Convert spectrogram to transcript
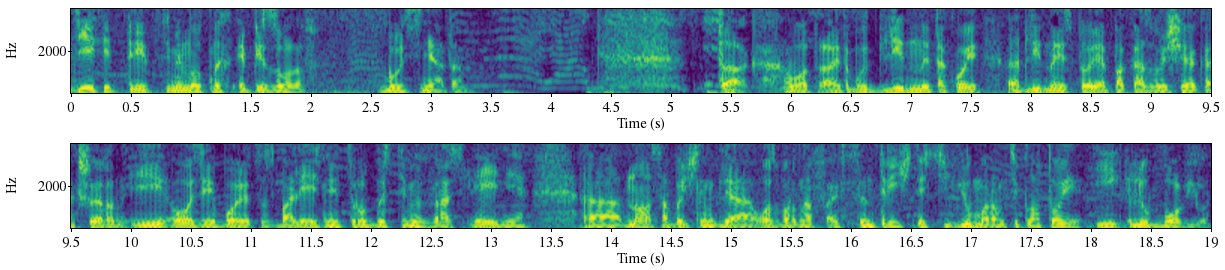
10 30-минутных эпизодов будет снято. Так, вот, а это будет длинный такой, э, длинная история, показывающая, как Шерон и Ози борются с болезнью и трудностями взросления, э, но с обычным для Осборнов эксцентричностью, юмором, теплотой и любовью.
